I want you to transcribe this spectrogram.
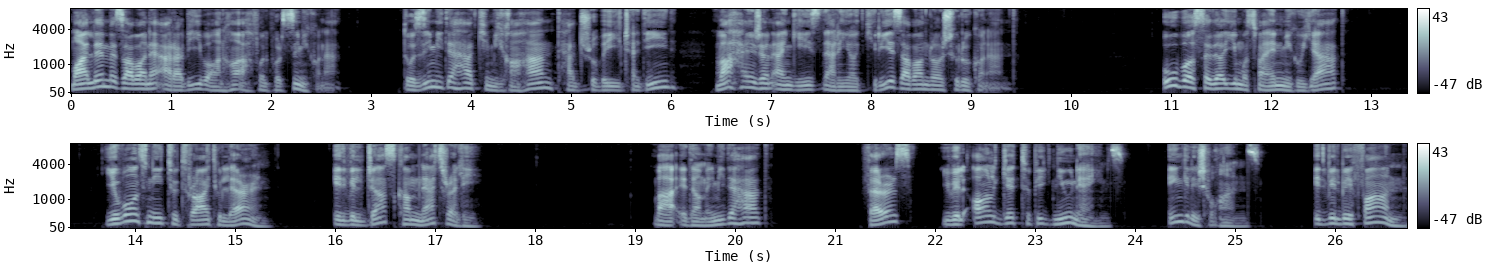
معلم زبان عربی با آنها احوال پرسی می کند. دوزی می دهد که می خواهند تجربه جدید و هیجان انگیز در یادگیری زبان را شروع کنند. او با صدایی مطمئن می گوید You won't need to try to learn. It will just come naturally. و ادامه می دهد First, you will all get to pick new names, English ones. It will be fun.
